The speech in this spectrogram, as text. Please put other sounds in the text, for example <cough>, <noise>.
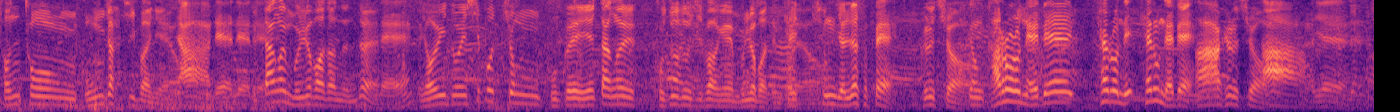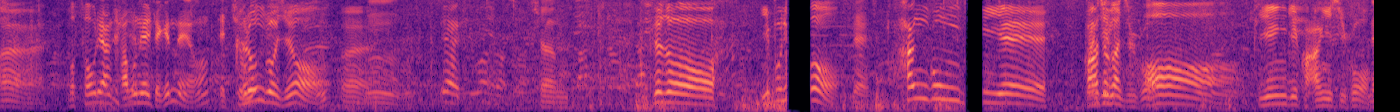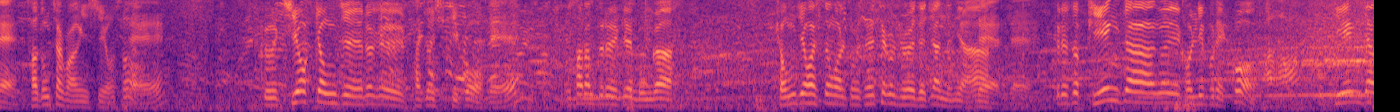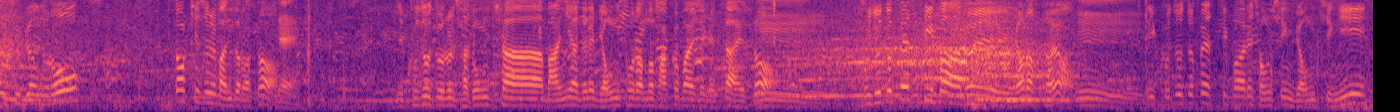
전통 공작 집안이에요. 아, 네, 네, 네. 땅을 물려받았는데 네. 여의도의 15.9배의 땅을 구두도 지방에 물려받은 거예요. 대충 16배. 그렇죠. 그럼 가로로 4배, 세로, 네, 세로 4배. 아 그렇죠. 아, 예. 예. 뭐 서울이 한 4분의 1 되겠네요. 대충. 그런 거죠. 예. 음, 참. 그래서 이분이 또 네. 항공기에 빠져가지고 어. 비행기 광이시고 네. 자동차 광이시여서 네. 그 지역 경제를 발전시키고 네. 사람들에게 뭔가 경제 활성화를 통해서 혜택을 줘야 되지 않느냐. 네. 네. 그래서 비행장을 건립을 했고 아하. 그 비행장 주변으로 서킷을 만들어서 네. 이 구두도를 자동차 마니아들의 명소로 한번 바꿔봐야 되겠다 해서 음. 구두도 페스티벌을 열었어요. 음. 이 구두도 페스티벌의 정식 명칭이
